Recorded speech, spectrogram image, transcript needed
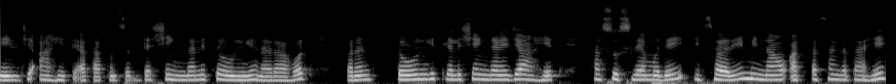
तेल जे आहे ते आता आपण सध्या शेंगदाणे तळून घेणार आहोत. कारण तळून घेतलेले शेंगदाणे जे आहेत ह्या सुसल्यामध्ये सॉरी मी नाव आत्ता सांगत आहे.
